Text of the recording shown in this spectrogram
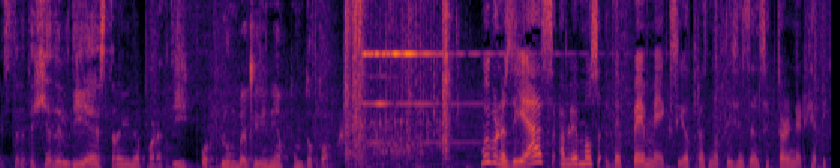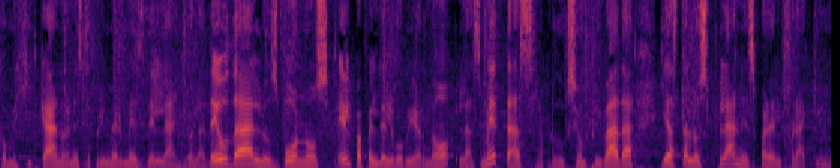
La estrategia del día es traída para ti por bloomberglinea.com. Muy buenos días. Hablemos de Pemex y otras noticias del sector energético mexicano en este primer mes del año. La deuda, los bonos, el papel del gobierno, las metas, la producción privada y hasta los planes para el fracking.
